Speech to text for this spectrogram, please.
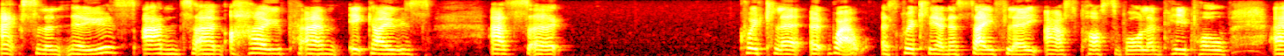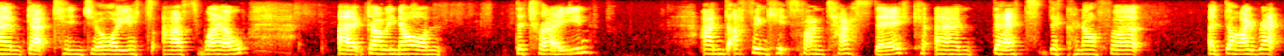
excellent news and um, I hope um, it goes as uh, quickly uh, well as quickly and as safely as possible and people um, get to enjoy it as well. Uh, going on the train and I think it's fantastic um, that they can offer a direct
